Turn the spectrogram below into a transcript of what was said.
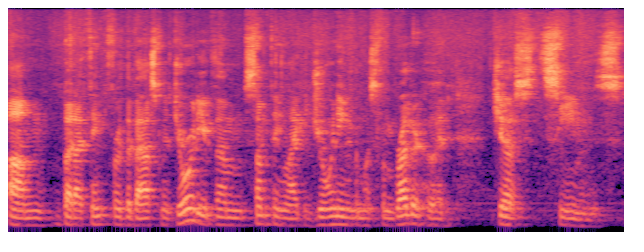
Um, but I think for the vast majority of them, something like joining the Muslim Brotherhood just seems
